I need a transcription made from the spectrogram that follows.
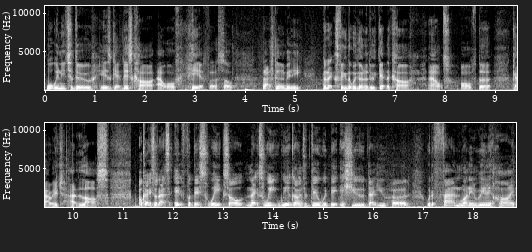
what we need to do is get this car out of here first. So that's going to be the, next thing that we're going to do get the car out of the garage at last. Okay so that's it for this week. So next week we are going to deal with the issue that you heard with a fan running really high.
